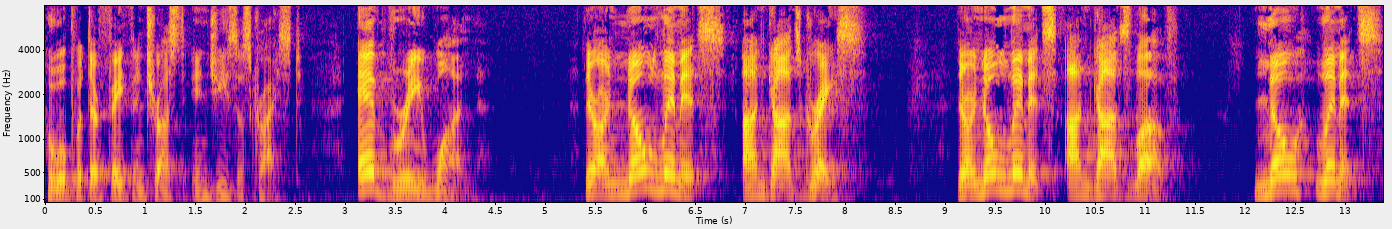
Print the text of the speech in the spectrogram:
who will put their faith and trust in Jesus Christ. Everyone. There are no limits on God's grace. There are no limits on God's love. No limits.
